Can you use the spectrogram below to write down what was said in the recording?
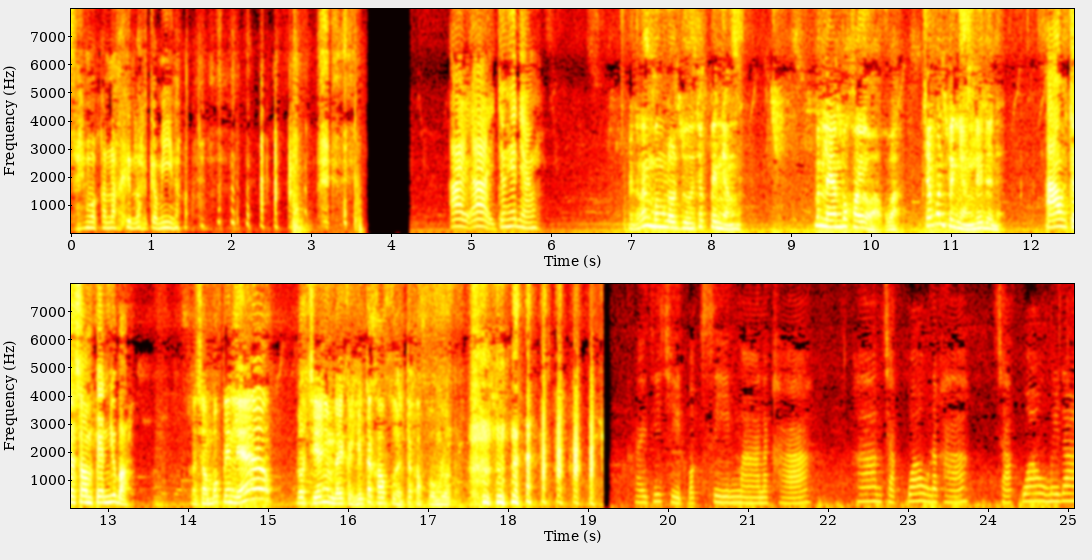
ใส่หมวกกันน็อกขึ้นรถก็มีเนาะอ้ายอ้ายเจ้าเฮ็ดหยัง กำลังเบิ่งรถอยู่จักเป็นหยังมันแล่นบ่ค่อยออกว่ะจักมันเป็นหยังเลยเด้อเนี่ยอ้าวเจ้าซ่อมเป็นอยู่บ่ ก็ซ่อมบ่เป็นแล้วรถเสียยามใดก็เห็นแต่เขาเปิดแต่กระโปรงรถ ใครที่ฉีดวัคซีนมานะคะ ห้ามชักว่าวนะคะ ชักว่าวไม่ได้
